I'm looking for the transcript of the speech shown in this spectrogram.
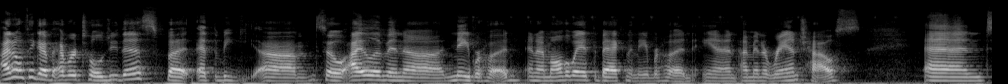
I don't think I've ever told you this, but at the be- um, so I live in a neighborhood, and I'm all the way at the back of the neighborhood, and I'm in a ranch house, and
